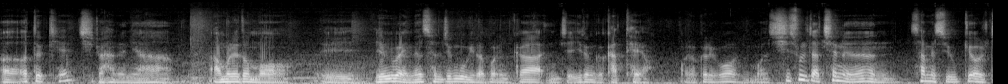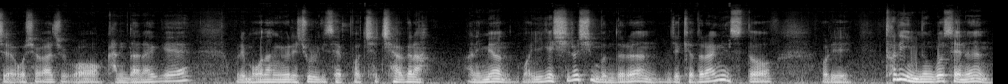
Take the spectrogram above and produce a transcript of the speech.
어, 떻게 치료하느냐. 아무래도 뭐 이, 여유가 있는 선진국이다 보니까 이제 이런 것 같아요. 어, 그리고 뭐 시술 자체는 3에서 6개월째 오셔가지고 간단하게 우리 모낭유래 줄기세포 채취하거나 아니면 뭐 이게 싫으신 분들은 이제 겨드랑이에서도 우리 털이 있는 곳에는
